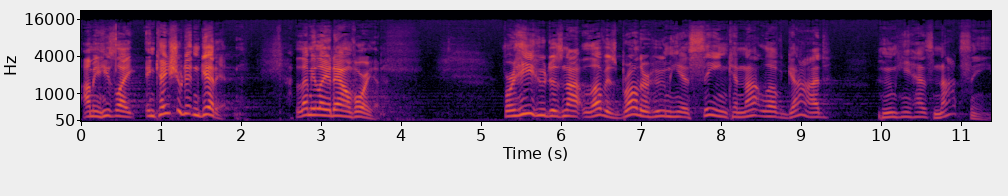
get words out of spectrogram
I mean, he's like, in case you didn't get it, let me lay it down for you. For he who does not love his brother whom he has seen cannot love God whom he has not seen.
